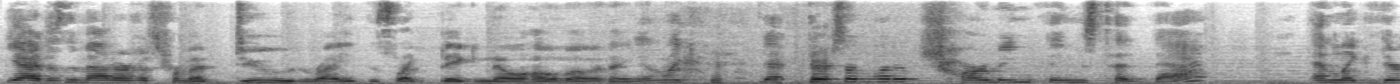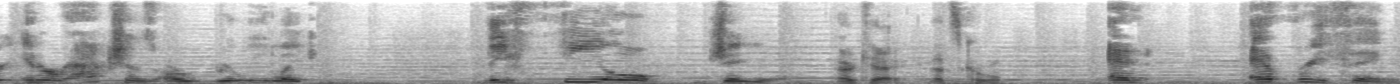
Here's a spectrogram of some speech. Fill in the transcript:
yeah, it doesn't matter if it's from a dude, right? This like big no homo thing, and like that, there's a lot of charming things to that, and like their interactions are really like they feel genuine, Okay, that's cool. and everything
